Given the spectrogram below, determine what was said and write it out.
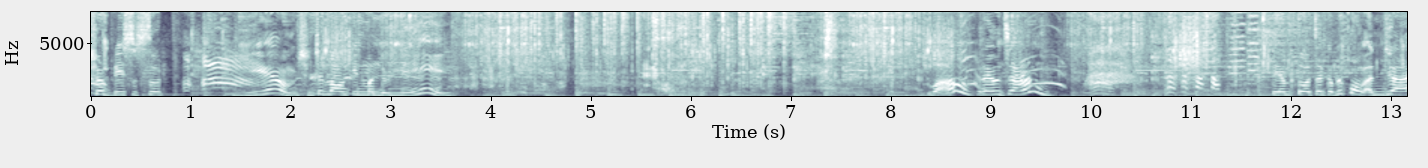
โชคดีสุดๆ เยี่ยม ฉันจะลองกินมันเดี๋ยวนี้ ว้าว เร็วจัง เตรียมตัวเจอกับลูกโป่งอันใหญ่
